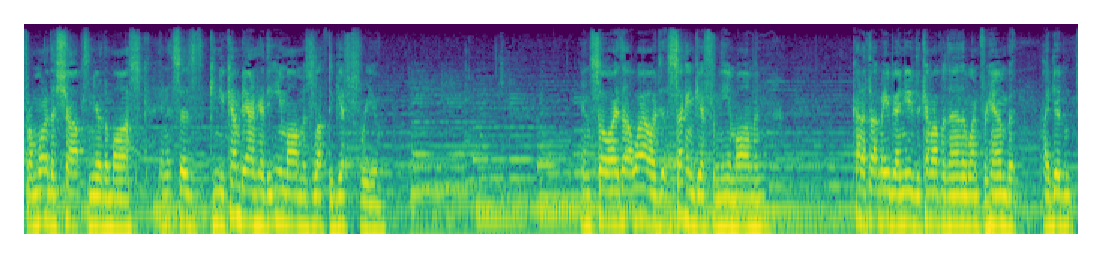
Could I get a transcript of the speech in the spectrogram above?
from one of the shops near the mosque, and it says, Can you come down here? The Imam has left a gift for you. And so I thought, wow, a second gift from the Imam, and kind of thought maybe I needed to come up with another one for him, but I didn't.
